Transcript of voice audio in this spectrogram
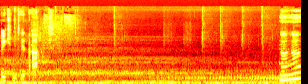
we can do that. Uh-huh.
